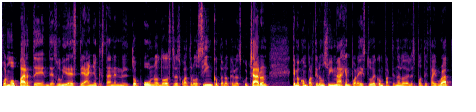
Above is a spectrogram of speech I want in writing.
formó parte de su vida este año, que están en el top 1, 2, 3, 4 o 5, pero que lo escucharon, que me compartieron su imagen, por ahí estuve compartiendo lo del Spotify Rap.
